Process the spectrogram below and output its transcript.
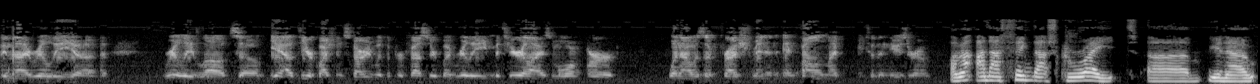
that I really uh, really loved. So yeah, to your question, started with the professor, but really materialized more when I was a freshman and, and my way to the newsroom. And I, and I think that's great. Um, you know,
